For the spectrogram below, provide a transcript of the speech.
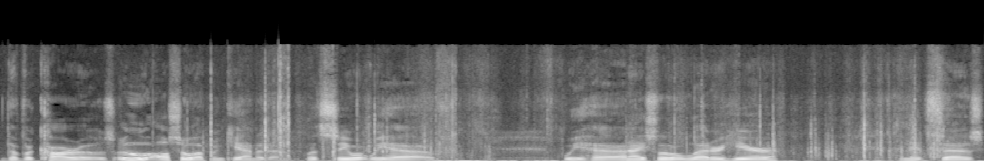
the Vacaros. Ooh, also up in Canada. Let's see what we have. We have a nice little letter here. And it says,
